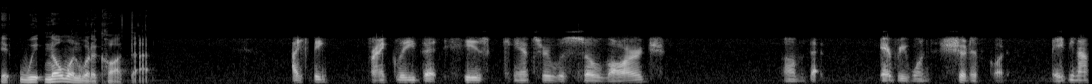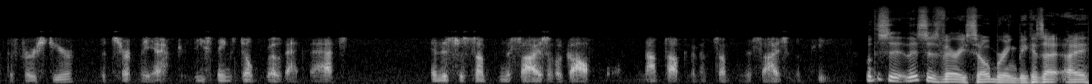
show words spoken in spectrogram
it, we, no one would have caught that? I think, frankly, that his cancer was so large um, that everyone should have caught it. Maybe not the first year, but certainly after. These things don't grow that fast. And this was something the size of a golf ball. I'm not talking about something the size of a pea. Well, this is this is very sobering because I, I,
